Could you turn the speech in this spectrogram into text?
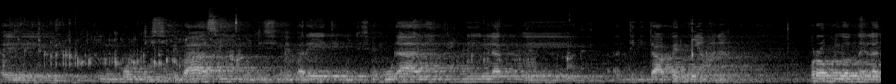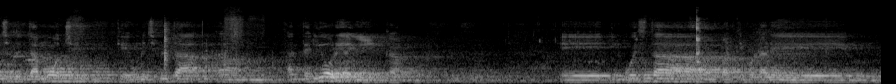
eh, in moltissimi vasi, in moltissime pareti, in moltissimi murali nella eh, antichità peruviana, proprio nella civiltà Moche, che è una civiltà um, anteriore agli Inca. E in questa particolare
